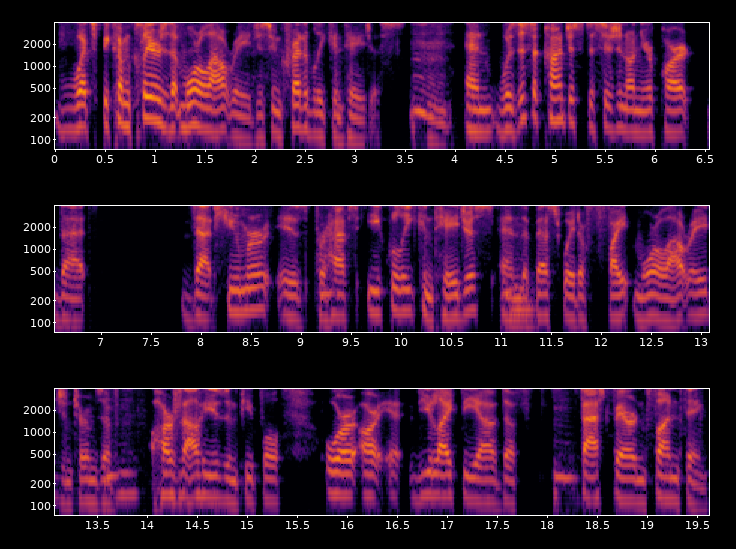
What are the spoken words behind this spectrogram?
what's become clear is that moral outrage is incredibly contagious. And was this a conscious decision on your part that that humor is perhaps equally contagious and the Mhm. best way to fight moral outrage in terms of Mhm. our values and people or are eh, do you like the uh, the Mhm. fast fair and fun thing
